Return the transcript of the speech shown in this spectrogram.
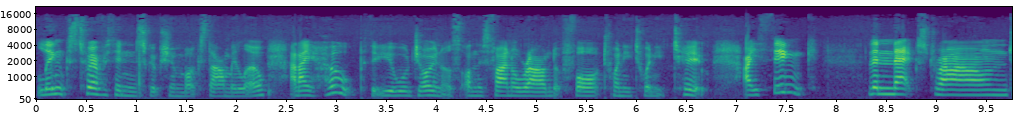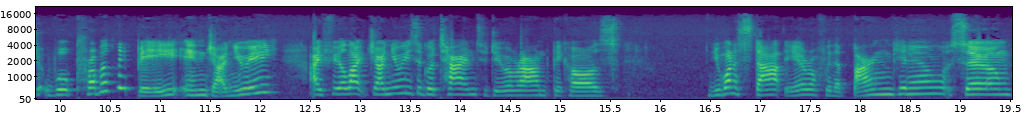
links to everything in the description box down below and I hope that you will join us on this final round for 2022. I think the next round will probably be in January. I feel like January is a good time to do a round because you want to start the year off with a bang, you know? So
